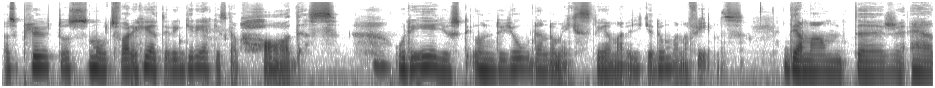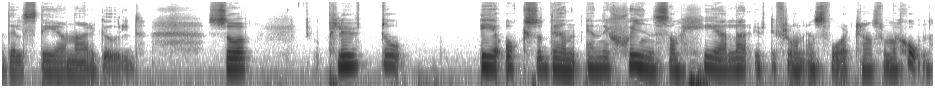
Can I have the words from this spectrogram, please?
Alltså Plutos motsvarighet i den grekiska Hades. Mm. Och det är just i underjorden de extrema rikedomarna finns. Diamanter, ädelstenar, guld. Så Pluto är också den energin som helar utifrån en svår transformation.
